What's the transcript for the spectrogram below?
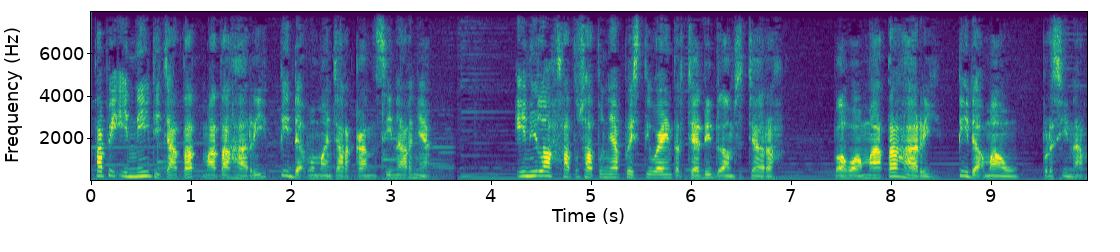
Tapi ini dicatat matahari tidak memancarkan sinarnya. Inilah satu-satunya peristiwa yang terjadi dalam sejarah bahwa matahari tidak mau bersinar.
